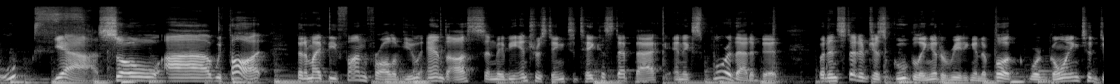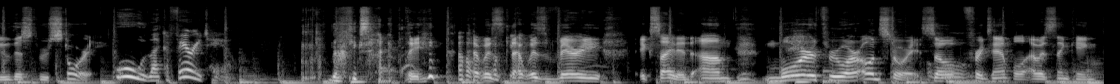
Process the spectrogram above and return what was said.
Oops. Yeah, so uh, we thought that it might be fun for all of you and us, and maybe interesting to take a step back and explore that a bit. But instead of just Googling it or reading in a book, we're going to do this through story. Ooh, like a fairy tale. Not exactly. Oh, that was okay. that was very excited. Um, more through our own stories. So, Oh. for example, I was thinking,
